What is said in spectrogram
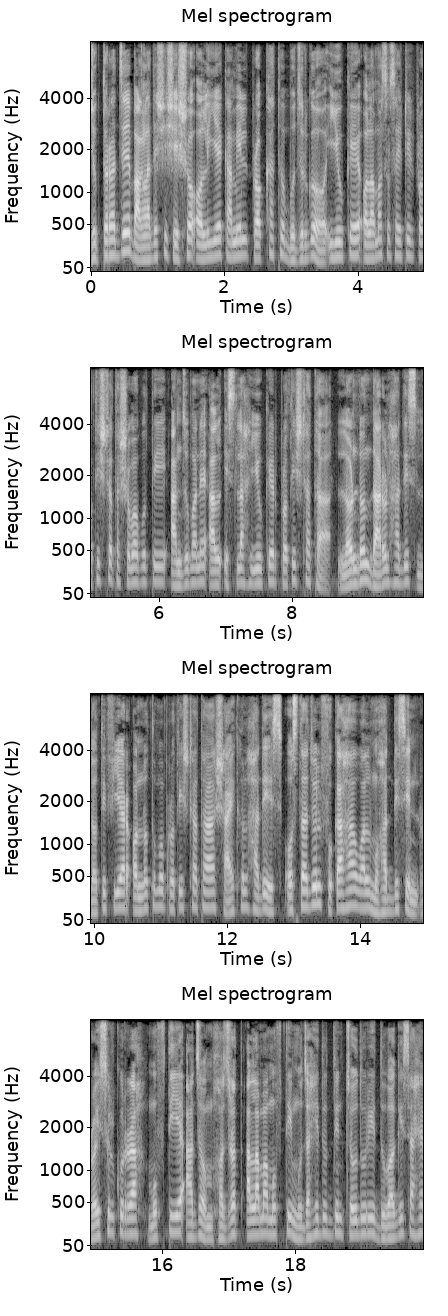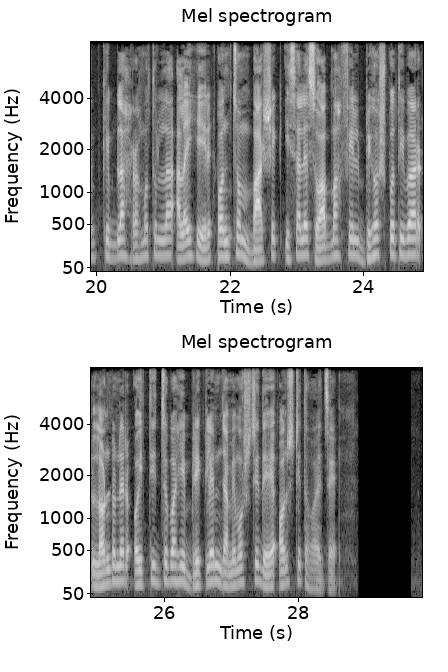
যুক্তরাজ্যে বাংলাদেশি শীর্ষ অলিয়ে কামিল প্রখ্যাত বুজুর্গ ইউকে ওলামা সোসাইটির প্রতিষ্ঠাতা সভাপতি আঞ্জুমানে আল ইসলাহ ইউকের প্রতিষ্ঠাতা লন্ডন দারুল হাদিস লতিফিয়ার অন্যতম প্রতিষ্ঠাতা শাইখুল হাদিস, ওস্তাজুল ফুকাহা ওয়াল মুহাদ্দিসিন রইসুল কুর্রাহ মুফতিয়ে আজম হজরত আল্লামা মুফতি মুজাহিদুদ্দিন চৌধুরী দুবাগি সাহেব কিবলাহ রহমতুল্লাহ আলাইহির পঞ্চম বার্ষিক ইসালে সোয়াব মাহফিল বৃহস্পতিবার লন্ডনের ঐতিহ্যবাহী ব্রিকলেন জামে মসজিদে অনুষ্ঠিত হয়েছে।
